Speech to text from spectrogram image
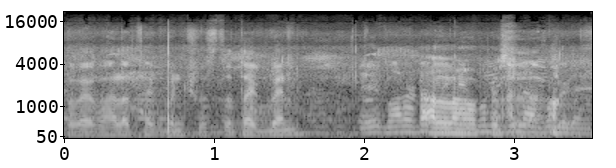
সবাই ভালো থাকবেন সুস্থ থাকবেন। আল্লাহ হাফেজ। পনেরো আল্লাহ আজান দেয়।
